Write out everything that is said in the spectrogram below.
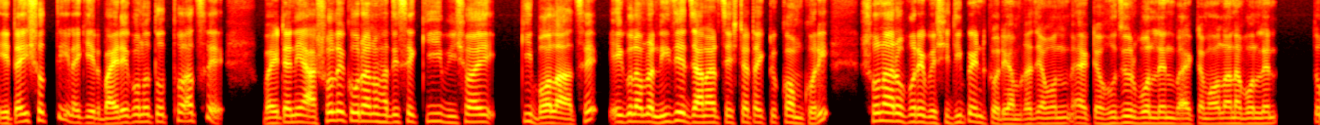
এটাই সত্যি নাকি এর বাইরে কোনো তথ্য আছে? বা এটা নিয়ে আসলে কোরআন হাদিসে কি বিষয় কি বলা আছে? এগুলো আমরা নিজে জানার চেষ্টাটা একটু কম করি। শোনার উপরে বেশি ডিপেন্ড করি আমরা। যেমন একটা হুজুর বললেন বা একটা মাওলানা বললেন। তো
